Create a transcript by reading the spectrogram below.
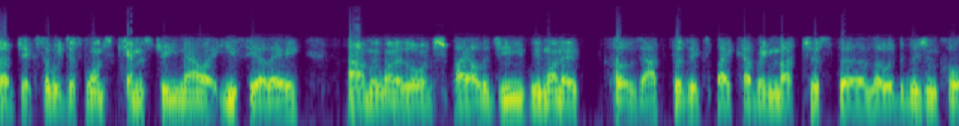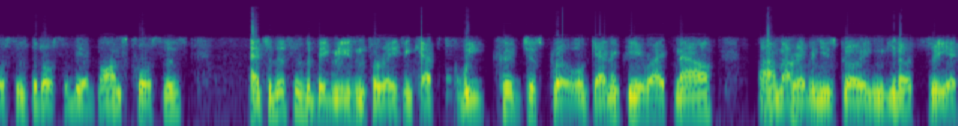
subjects. So we just launched chemistry now at UCLA. Um, we want to launch biology. We want to close out physics by covering not just the lower division courses, but also the advanced courses. And so this is the big reason for raising capital. We could just grow organically right now. Um, our revenue is growing, you know, 3x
